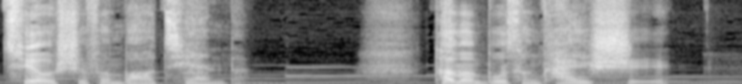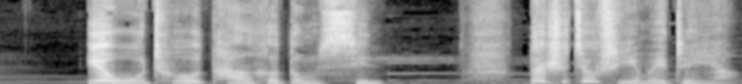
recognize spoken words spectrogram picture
却又十分抱歉的。他们不曾开始，也无处谈何动心。但是就是因为这样，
